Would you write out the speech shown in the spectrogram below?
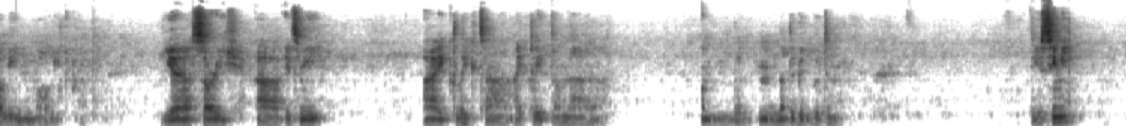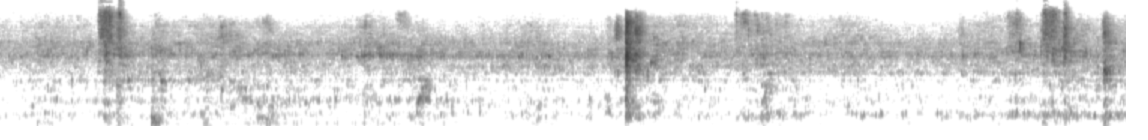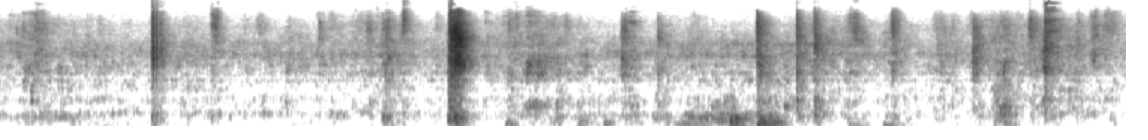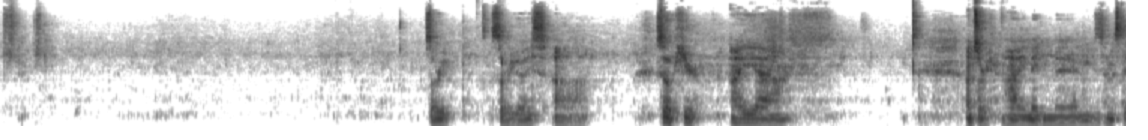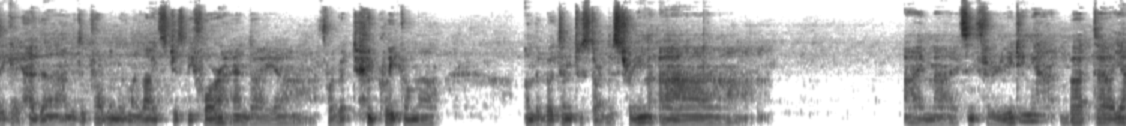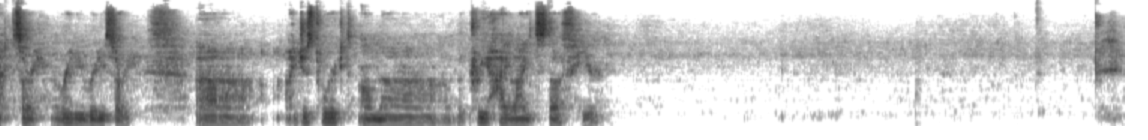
Holy moly. Yeah, sorry, uh, it's me. I clicked, uh, I clicked on, uh, on the, mm, not the good button. Do you see me? sorry sorry guys uh, so here. I uh, I'm sorry. I made a mistake. I had a little problem with my lights just before and I uh, forgot to click on the on the button to start the stream. Uh, I'm uh, it's infuriating but uh, yeah sorry. Really really sorry. I just worked on uh, the pre-highlight stuff here.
